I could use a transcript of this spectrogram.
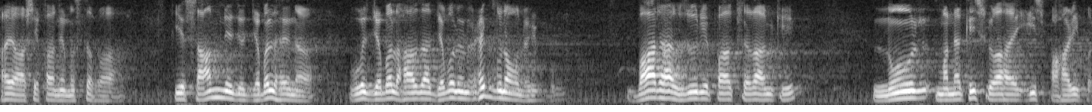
آیا عاشقان مصطفیٰ یہ سامنے جو جبل ہے نا، وہ جبل حاضہ جبل حب نہ حب بارہ حضور پاک سلام کی نور منعقص ہوا ہے اس پہاڑی پر۔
